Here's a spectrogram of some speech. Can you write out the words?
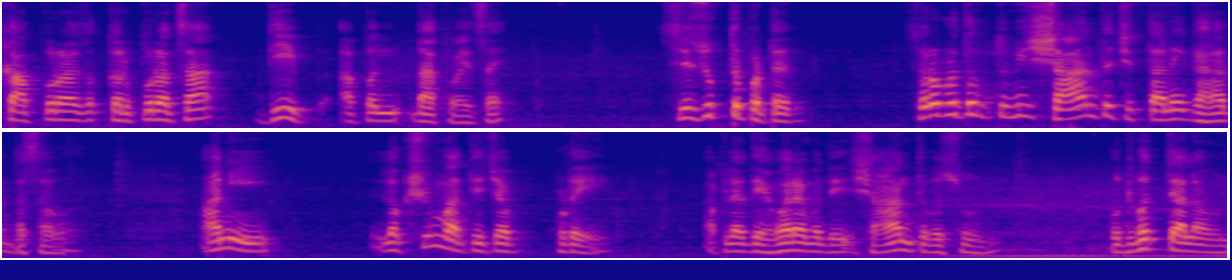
कापुराचा कर्पुराचा दीप आपण दाखवायचा आहे. श्रीसूक्त पठण सर्वप्रथम तुम्ही शांत चित्ताने घरात बसावं. आणि लक्ष्मी मातेच्या पुढे आपल्या देव्हाऱ्यामध्ये शांत बसून उदबत्त्या लावून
